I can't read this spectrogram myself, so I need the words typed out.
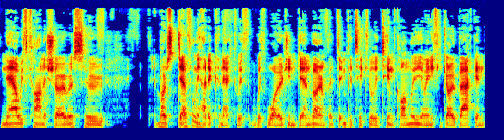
now with Karnisovas, who most definitely had to connect with with Woj in Denver, and in particular Tim Connelly. I mean, if you go back and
